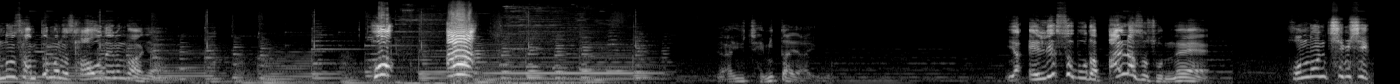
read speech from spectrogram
혼돈 3 뜨면은 4, 5 되는 거 아니야? 호! 아! 야 이거 재밌다 야 이거. 야 엘릭서보다 빨라서 좋네. 혼돈 침식.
